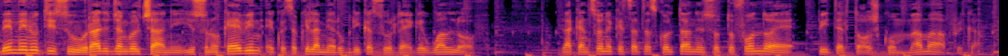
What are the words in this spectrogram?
Benvenuti su Radio Giangolciani, io sono Kevin e questa qui è la mia rubrica sul reggae One Love. La canzone che state ascoltando in sottofondo è Peter Tosh con Mama Africa.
